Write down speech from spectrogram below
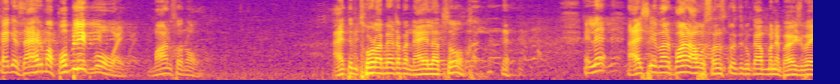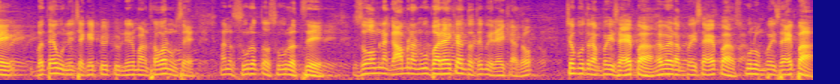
કારણ કે જાહેરમાં પબ્લિક બહુ હોય, માણસો ન હોય. અહીં તમે થોડા બેઠા પણ નાયેલા છો. એટલે આ છે મારે પણ આવું સંસ્કૃતિનું કામ મને ભાવેશભાઈ બતાવ્યું, નીચે કેટલું એટલું નિર્માણ થવાનું છે. અને સુરત તો સુરત છે. જો અમને ગામડાને ઊભા રાખ્યા ને તો તમે રાખ્યા તો ચબુતરામાં પૈસા આપ્યા હવેડામાં પૈસા આપ્યા, સ્કૂલમાં પૈસા આપ્યા.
